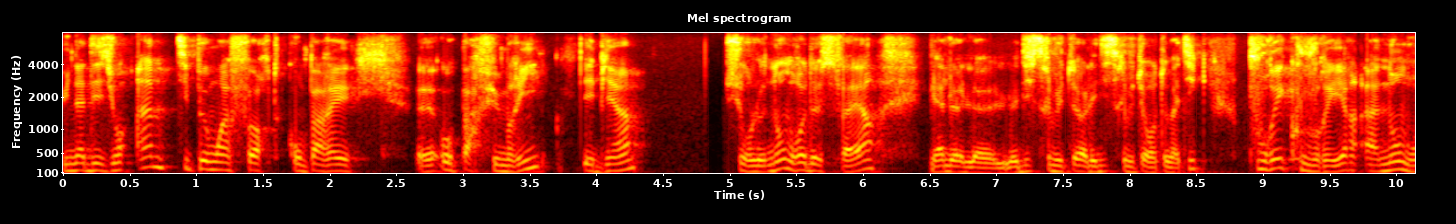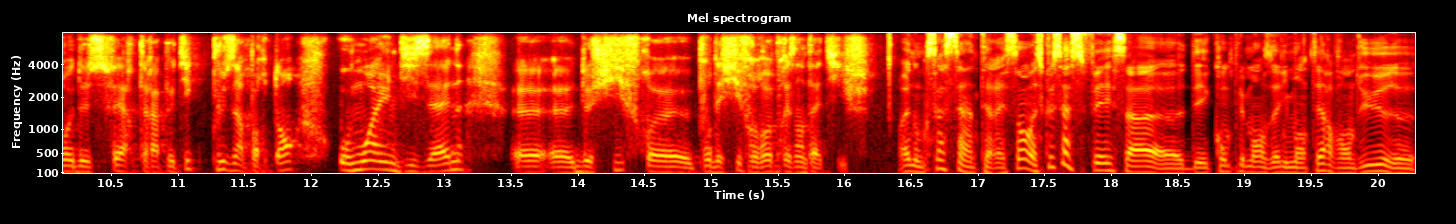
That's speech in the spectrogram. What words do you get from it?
une adhésion un petit peu moins forte comparée euh, aux parfumeries, eh bien, sur le nombre de sphères, eh le, distributeur, les distributeurs automatiques pourraient couvrir un nombre de sphères thérapeutiques plus important, au moins une dizaine euh, euh, de chiffres euh, pour des chiffres représentatifs. Donc ça c'est intéressant. Est-ce que ça se fait ça, des compléments alimentaires vendus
